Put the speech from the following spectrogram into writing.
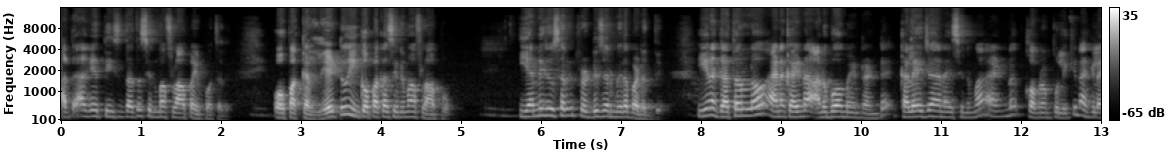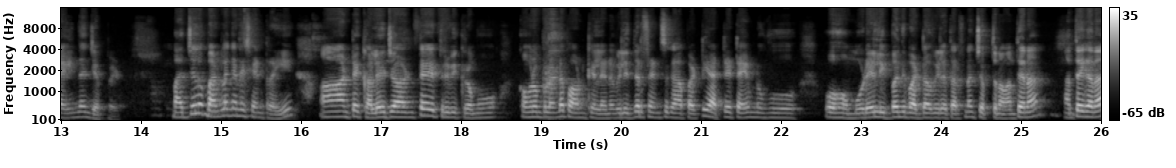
అలాగే తీసిన తర్వాత సినిమా ఫ్లాప్ అయిపోతుంది. ఓ పక్క లేటు ఇంకో పక్క సినిమా ఫ్లాపు. ఇవన్నీ చూసరికి ప్రొడ్యూసర్ మీద పడుద్ది. ఈయన గతంలో ఆయనకైన అనుభవం ఏంటంటే కలేజా అనే సినిమా అండ్ కొమరంపులికి నాకు ఇలా అయిందని చెప్పాడు. మధ్యలో బండ్ల గణేష్ ఎంటర్ అయ్యి "ఆ, అంటే కలేజా అంటే త్రివిక్రము కొమరంపులి అంటే పవన్ కళ్యాణ్ వీళ్ళిద్దరు ఫ్రెండ్స్ కాబట్టి అట్ ఏ టైం నువ్వు ఓహో మూడేళ్ళు ఇబ్బంది పడ్డావు వీళ్ళ తరఫున చెప్తున్నావు అంతేనా? అంతే కదా?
